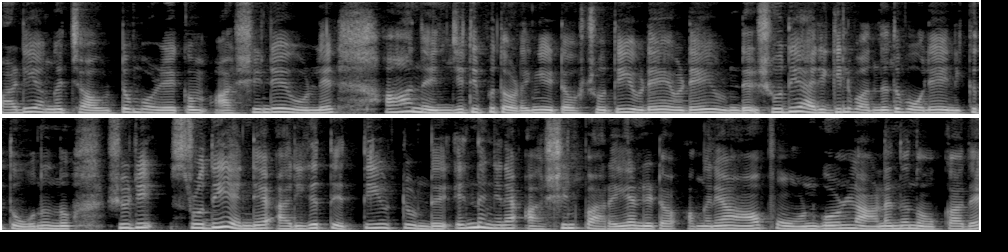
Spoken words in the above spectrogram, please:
പടി അങ്ങ് ചവിട്ടുമ്പോഴേക്കും അശ്വിന്റെ ഉള്ളിൽ ആ നെഞ്ചിടിപ്പ് തുടങ്ങി കേട്ടോ. ശ്രുതി ഇവിടെ എവിടെയുണ്ട്? ശ്രുതി അരികിൽ വന്നതുപോലെ എനിക്ക് തോന്നുന്നു. ശ്രുതി ശ്രുതി എന്റെ അരികത്തെത്തിയിട്ടുണ്ട് എന്നിങ്ങനെ അശ്വിൻ പറയാണ് കേട്ടോ? അങ്ങനെ ആ ഫോൺ കോളിലാണെന്ന് നോക്കാതെ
